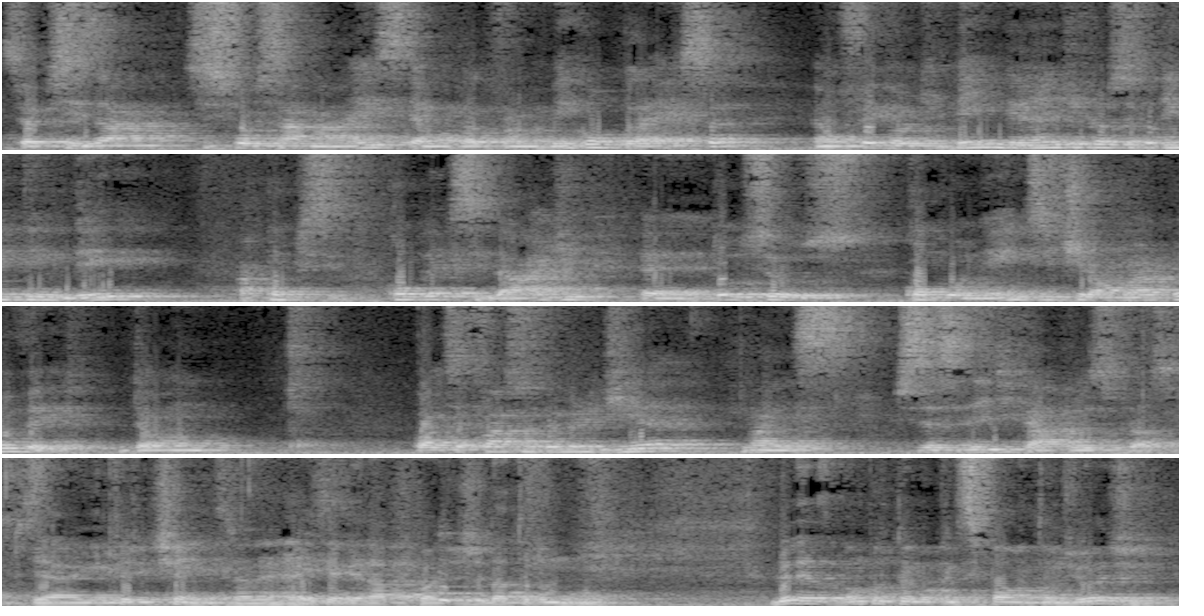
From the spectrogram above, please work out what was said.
você vai precisar se esforçar mais, é uma plataforma bem complexa, é um framework bem grande para você poder entender a complexidade, é, todos os seus componentes e tirar o maior proveito. Então, pode ser fácil no primeiro dia, mas precisa se dedicar para os próximos. E é aí que a gente entra, né? É aí que a Gerap pode ajudar todo mundo. Beleza, vamos para o tema principal então de hoje,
